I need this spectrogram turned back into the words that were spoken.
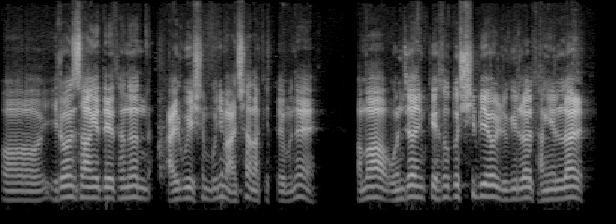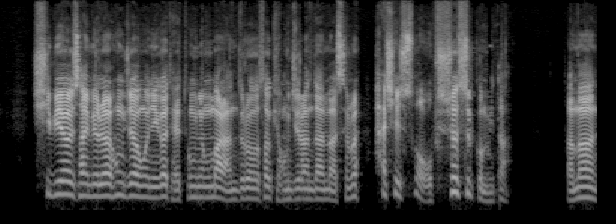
어, 이런 사항에 대해서는 알고 계신 분이 많지 않았기 때문에 아마 원장님께서도 12월 6일날 당일날 12월 3일날 홍장원이가 대통령 말 안 들어서 경질한다는 말씀을 하실 수 없으셨을 겁니다. 다만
